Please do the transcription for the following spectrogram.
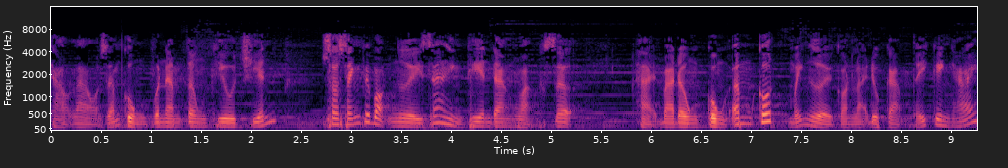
Thảo Lào dám cùng Vân Nam Tông khiêu chiến, so sánh với bọn người ra hình thiên đang hoảng sợ, Hải Ba Đồng cùng âm cốt mấy người còn lại đều cảm thấy kinh hãi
